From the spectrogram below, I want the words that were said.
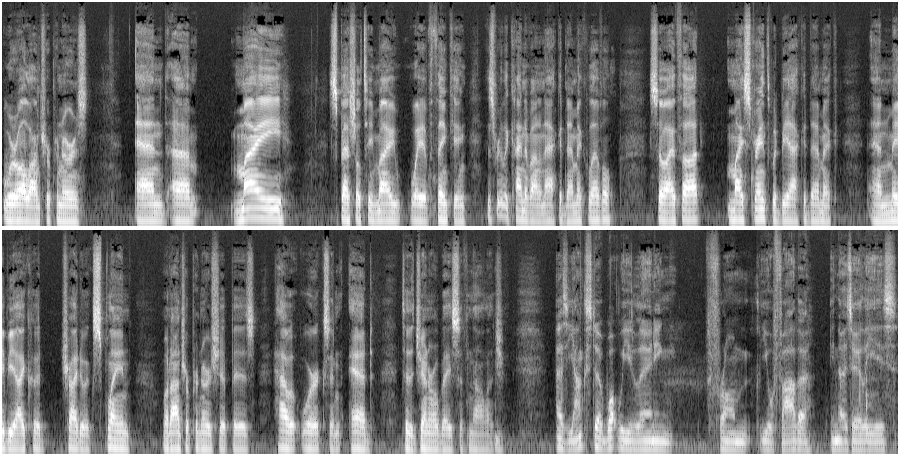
were all entrepreneurs. And um, my specialty, my way of thinking, is really kind of on an academic level. So I thought my strength would be academic, and maybe I could try to explain what entrepreneurship is, how it works, and add to the general base of knowledge. As a youngster, what were you learning from your father in those early years?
